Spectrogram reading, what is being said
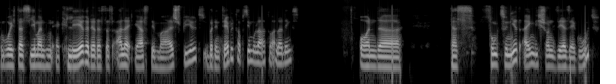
wo ich das jemandem erkläre, der das das allererste Mal spielt, über den Tabletop-Simulator allerdings. Und äh, das funktioniert eigentlich schon sehr, sehr gut,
